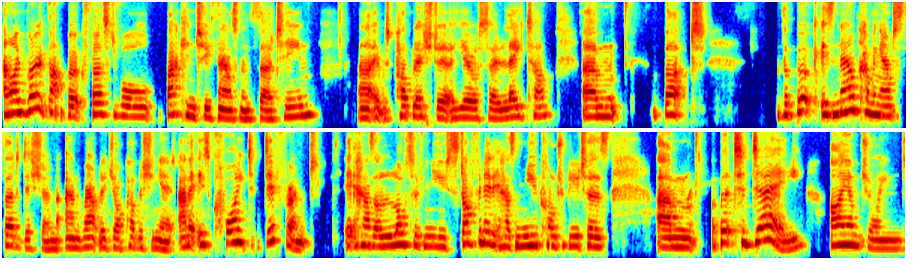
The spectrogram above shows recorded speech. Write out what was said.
And I wrote that book, first of all, back in 2013. Uh, it was published a, a, year or so later. Um, but the book is now coming out as third edition, and Routledge are publishing it. And it is quite different. It has a lot of new stuff in it, it has new contributors. Um, but today, I am joined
